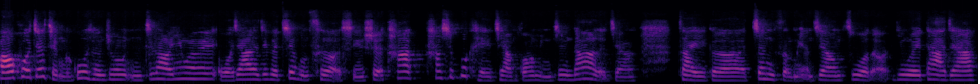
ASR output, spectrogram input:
包括这整个过程中，你知道，因为国家的这个政策形式，它它是不可以这样光明正大的这样，在一个镇子里面这样做的，因为大家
